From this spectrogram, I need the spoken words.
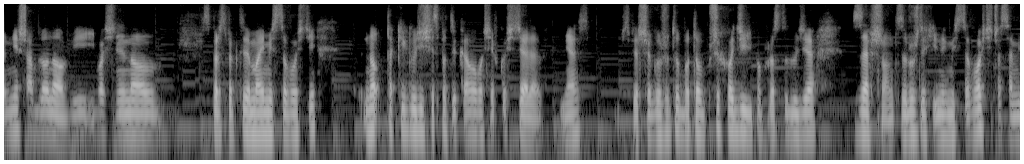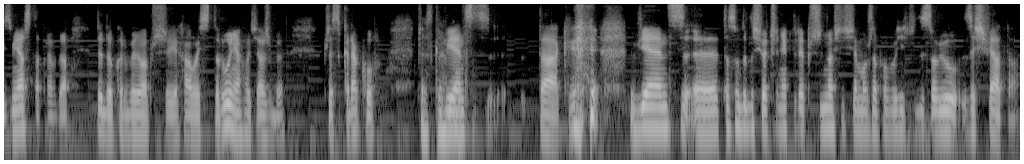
y, nieszablonowi i właśnie no, z perspektywy mojej miejscowości, no takich ludzi się spotykało właśnie w kościele, nie? Z- Z pierwszego rzutu, bo to przychodzili po prostu ludzie zewsząd, z różnych innych miejscowości, czasami z miasta, prawda? Ty do Korbielowa przyjechałeś z Torunia chociażby, przez Kraków, Przez Kraków. więc tak, więc e, to są te doświadczenia, które przynosi się, można powiedzieć, w cudzysłowie ze świata.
